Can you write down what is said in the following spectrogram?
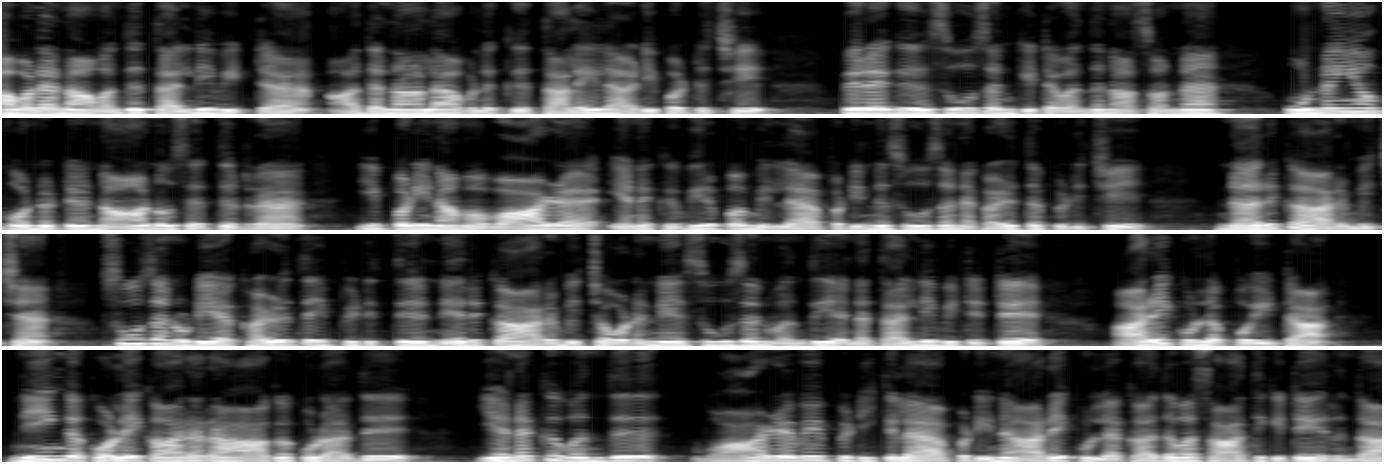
அவளை நான் வந்து தள்ளி விட்டேன் அதனால் அவளுக்கு தலையில் அடிபட்டுச்சு. பிறகு சூசன் கிட்ட வந்து நான் சொன்னேன் உன்னையும் கொண்டுட்டு நானும் செத்துடுறேன். இப்படி நாம் வாழ எனக்கு விருப்பம் இல்லை அப்படின்னு சூசனை கழுத்தை பிடிச்சு நறுக்க ஆரம்பித்தேன் சூசனுடைய கழுத்தை பிடித்து நெருக்க ஆரம்பித்த உடனே சூசன் வந்து என்னை தள்ளி விட்டுட்டு அறைக்குள்ளே போயிட்டா. நீங்கள் கொலைக்காரராக ஆகக்கூடாது. எனக்கு வந்து வாழவே பிடிக்கல அப்படின்னு அறைக்குள்ளே கதவை சாத்திக்கிட்டே இருந்தா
